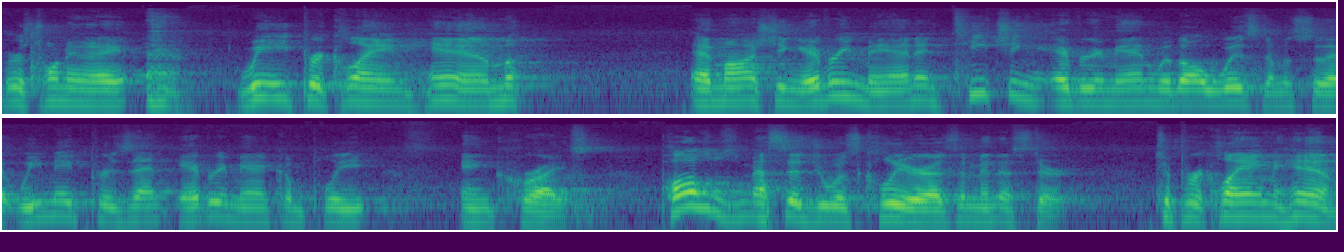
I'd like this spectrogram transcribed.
Verse 28 We proclaim him, admonishing every man and teaching every man with all wisdom, so that we may present every man complete in Christ. Paul's message was clear as a minister to proclaim him,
